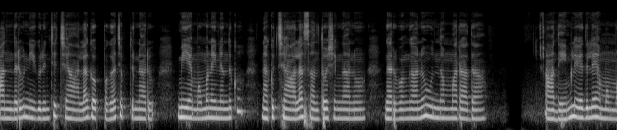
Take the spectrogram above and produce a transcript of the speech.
అందరూ నీ గురించి చాలా గొప్పగా చెప్తున్నారు. మీ అమ్మమ్మనైనందుకు నాకు చాలా సంతోషంగాను గర్వంగాను ఉందమ్మా రాధా. అదేం లేదులే అమ్మమ్మ.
